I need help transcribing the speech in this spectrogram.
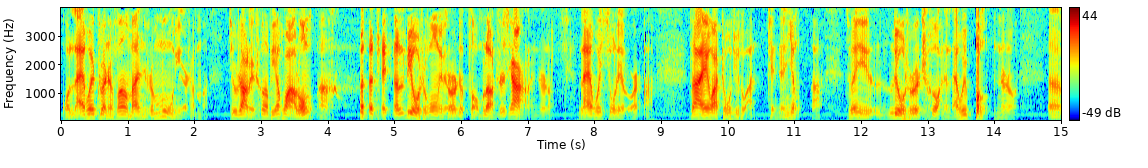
我来回转着方向盘，你说目的是什么？就让这车别画龙 啊！这车六十公里的时候就走不了直线了，你知道？来回修这轮啊！再一个吧，轴距短，减震硬啊，所以六十的车往就来回蹦，你知道吗？呃，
